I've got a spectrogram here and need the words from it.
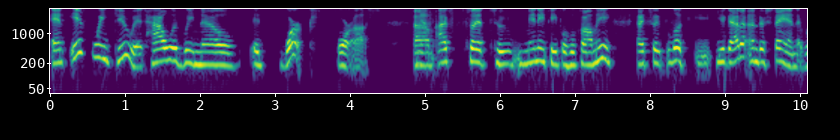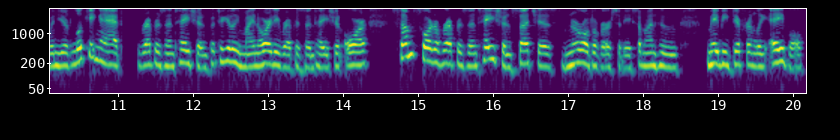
And if we do it, how would we know it works for us? Um, I've said to many people who call me, I said, look, you, you got to understand that when you're looking at representation, particularly minority representation or some sort of representation, such as neurodiversity, someone who may be differently able,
